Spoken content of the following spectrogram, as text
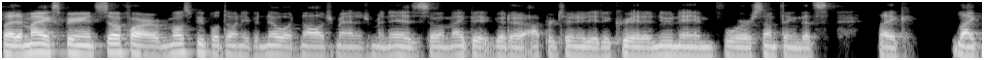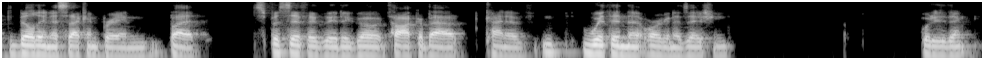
But in my experience so far most people don't even know what knowledge management is. So it might be a good opportunity to create a new name for something that's like like building a second brain but specifically to go talk about kind of within the organization. What do you think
